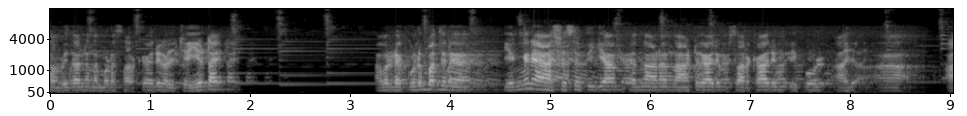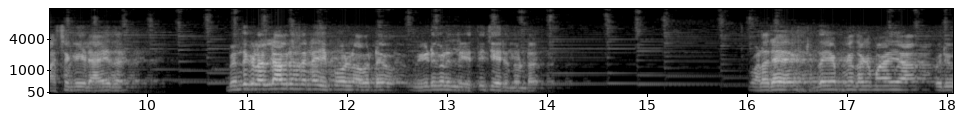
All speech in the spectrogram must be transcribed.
സംവിധാനം നമ്മുടെ സർക്കാരുകൾ ചെയ്യട്ടെ. അവരുടെ കുടുംബത്തിന് എങ്ങനെ ആശ്വസിപ്പിക്കാം എന്നാണ് നാട്ടുകാരും സർക്കാരും ഇപ്പോൾ ആശങ്കയിലായത്. ബന്ധുക്കളെല്ലാവരും തന്നെ ഇപ്പോൾ അവരുടെ വീടുകളിൽ എത്തിച്ചേരുന്നുണ്ട്. വളരെ ഹൃദയഭേദകമായ ഒരു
